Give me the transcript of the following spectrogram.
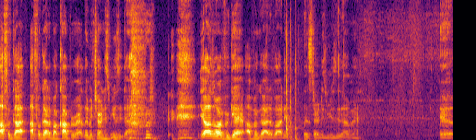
I forgot. I forgot about copyright. Let me turn this music down. Y'all know I forget. I forgot about it. Let's turn this music down, man. Yeah.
